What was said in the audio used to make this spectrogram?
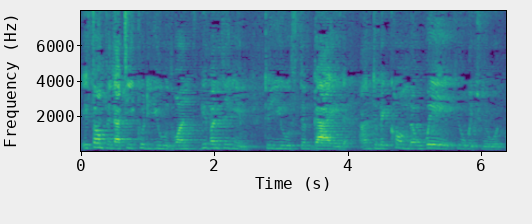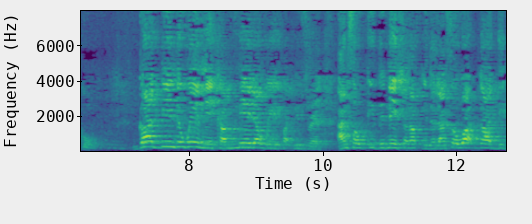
is something that he could use once given to him to use to guide and to become the way through which we would go. God being the waymaker made a way for Israel and so is the nation of Israel. And so what God did,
